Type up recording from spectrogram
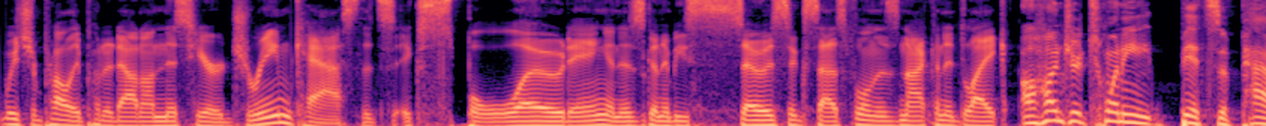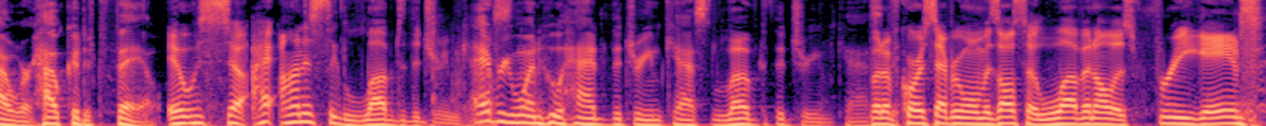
we should probably put it out on this here Dreamcast that's exploding and is going to be so successful and is not going to like." 128 bits of power. How could it fail? It was so. I honestly loved the Dreamcast. Everyone who had the Dreamcast loved the Dreamcast. But of course, everyone was also loving all those free games.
